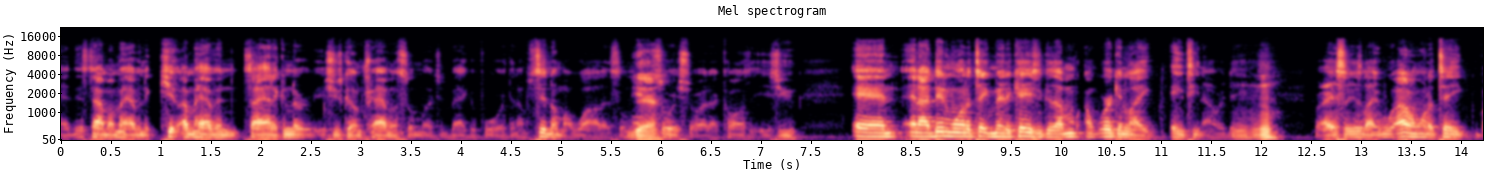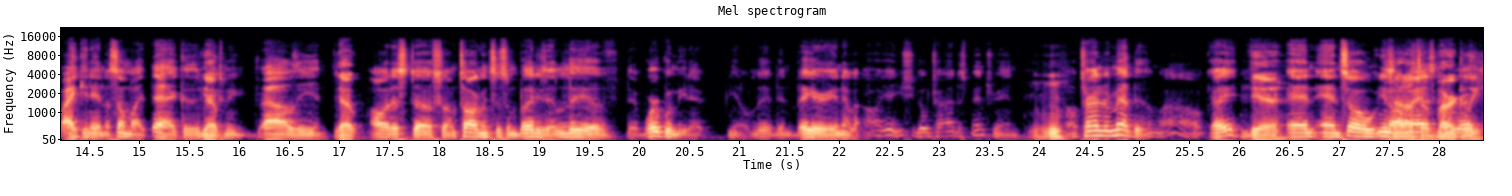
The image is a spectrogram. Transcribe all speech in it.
at this time I'm having a ki- I'm having sciatic nerve issues because I'm traveling so much and back and forth, and I'm sitting on my wallet. So long Yeah. story short, I caused the issue, and and I didn't want to take medication because I'm I'm working like 18 hour days. Mhm. Right, so it's like, well, I don't want to take Vicodin or something like that because it Yep. makes me drowsy and Yep. all this stuff. So I'm talking to some buddies that live that work with me that you know lived in the Bay Area, and they're like, "Oh yeah, you should go try a dispensary and Mhm. alternative methods." I'm like, "Oh okay." Yeah. And and so you know, Shout I'm out to Berkeley.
